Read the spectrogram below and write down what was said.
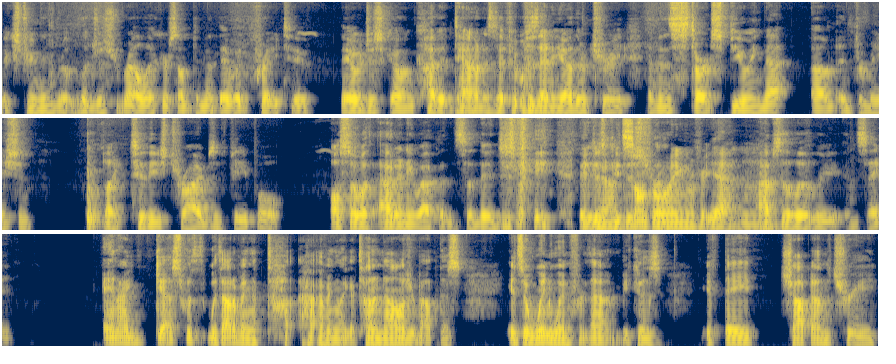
extremely religious relic or something that they would pray to. They would just go and cut it down as if it was any other tree, and then start spewing that um, information like to these tribes of people also without any weapons. So they'd just be they'd just yeah, be destroying. Something. Yeah, mm. absolutely insane and I guess with without having a t- having like a ton of knowledge about this, it's a win win for them because if they chop down the tree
